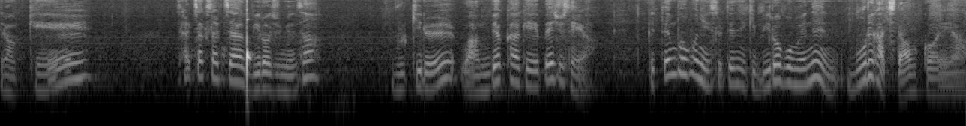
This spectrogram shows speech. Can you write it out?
이렇게 살짝살짝 밀어주면서 물기를 완벽하게 빼주세요. 이렇게 뜬 부분이 있을 때는 이렇게 밀어보면은 물이 같이 나올 거예요.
